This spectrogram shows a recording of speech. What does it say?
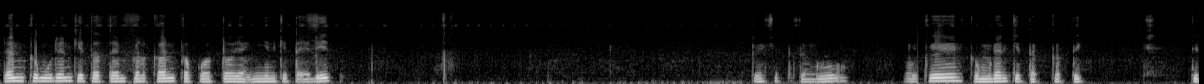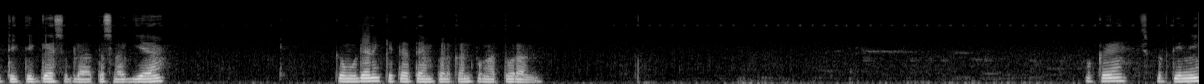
Dan kemudian kita tempelkan ke foto yang ingin kita edit. Oke kita tunggu. Oke kemudian kita ketik titik tiga sebelah atas lagi ya kemudian kita tempelkan pengaturan oke seperti ini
